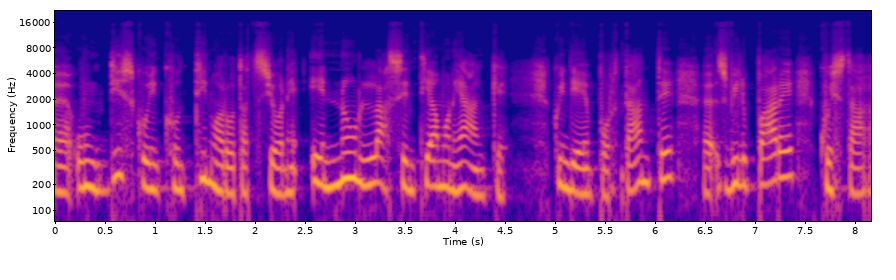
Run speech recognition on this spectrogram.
eh, un disco in continua rotazione e non la sentiamo neanche. Quindi è importante eh, sviluppare questa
